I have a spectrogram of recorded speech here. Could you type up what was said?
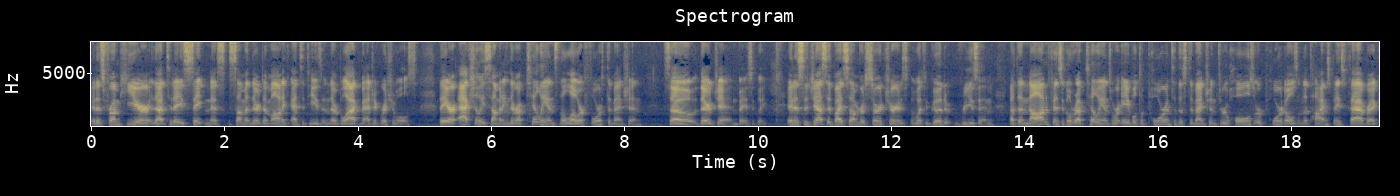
It is from here that today's Satanists summon their demonic entities in their black magic rituals. They are actually summoning the reptilians, the lower fourth dimension. So they're jinn, basically. It is suggested by some researchers, with good reason, that the non physical reptilians were able to pour into this dimension through holes or portals in the time space fabric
